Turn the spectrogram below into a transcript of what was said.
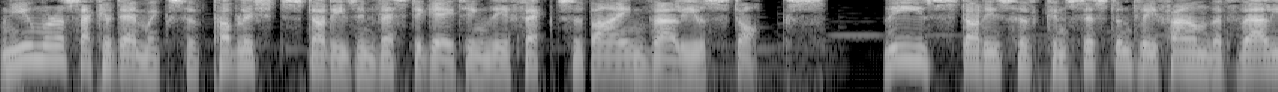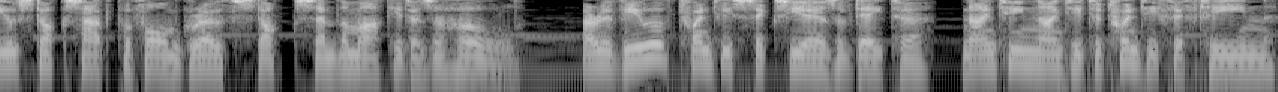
Numerous academics have published studies investigating the effects of buying value stocks. These studies have consistently found that value stocks outperform growth stocks and the market as a whole. A review of 26 years of data, 1990 to 2015,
